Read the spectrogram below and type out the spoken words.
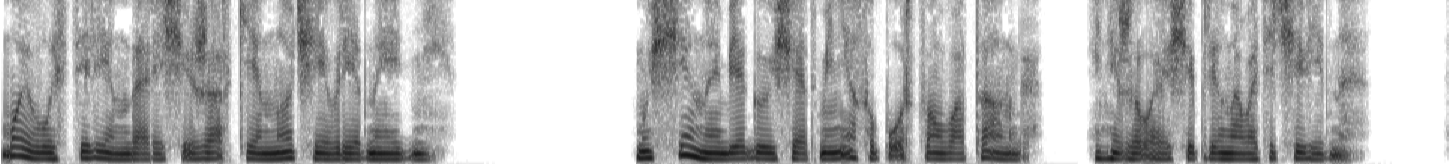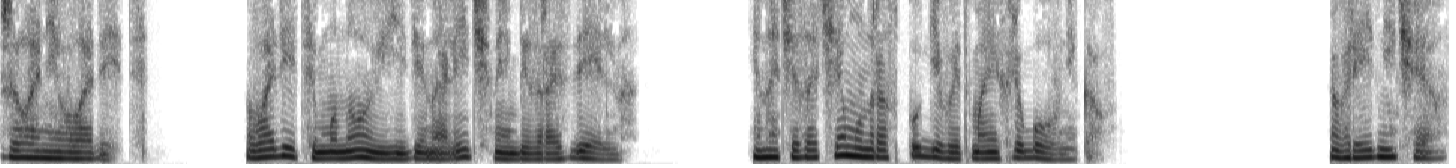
Мой властелин, дарящий жаркие ночи и вредные дни. Мужчина, бегающий от меня с упорством ватанга и не желающий признавать очевидное. Желание владеть. Владеть мною единолично и безраздельно. Иначе зачем он распугивает моих любовников? Вредничаю.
